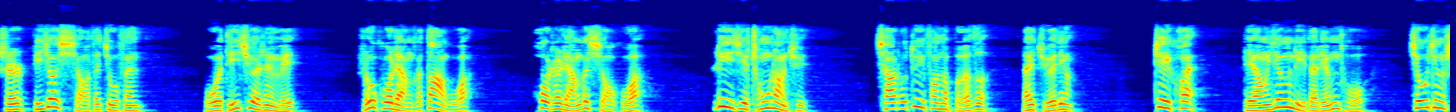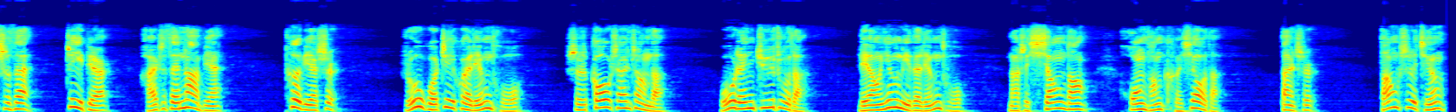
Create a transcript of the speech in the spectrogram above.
是比较小的纠纷，我的确认为，如果两个大国或者两个小国立即冲上去掐住对方的脖子来决定这块两英里的领土究竟是在这边还是在那边，特别是如果这块领土是高山上的无人居住的两英里的领土，那是相当荒唐可笑的。但是当事情。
